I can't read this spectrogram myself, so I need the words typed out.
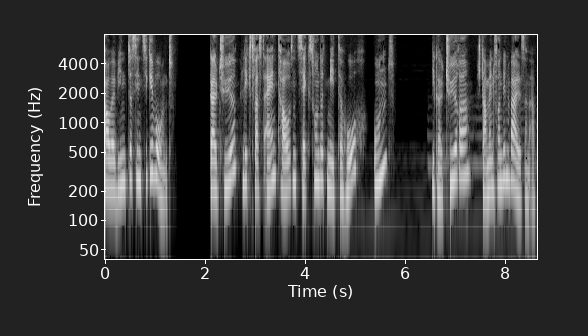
raue Winter sind sie gewohnt. Galtür liegt fast 1600 Meter hoch und die Galtürer stammen von den Walsern ab.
